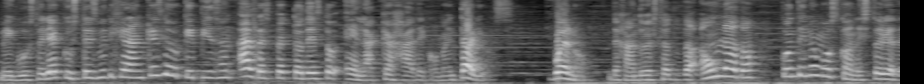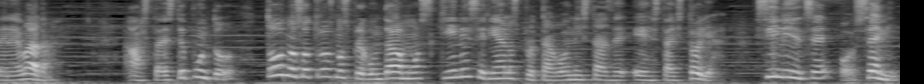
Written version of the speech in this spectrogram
Me gustaría que ustedes me dijeran qué es lo que piensan al respecto de esto en la caja de comentarios. Bueno, dejando esta duda a un lado, continuamos con la historia de Nevada. Hasta este punto, todos nosotros nos preguntábamos quiénes serían los protagonistas de esta historia, si Lince o Zenith.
